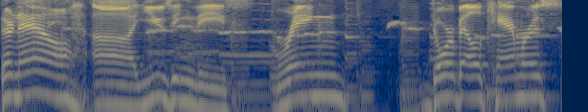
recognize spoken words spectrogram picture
They're now uh, using these ring doorbell cameras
